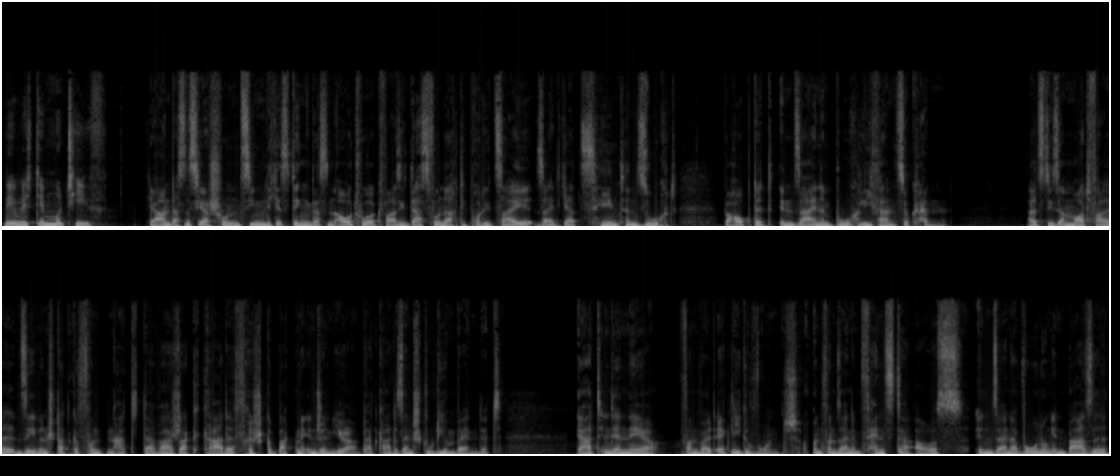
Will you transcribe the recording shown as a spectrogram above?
nämlich dem Motiv. Ja, und das ist ja schon ein ziemliches Ding, dass ein Autor quasi das, wonach die Polizei seit Jahrzehnten sucht, behauptet, in seinem Buch liefern zu können. Als dieser Mordfall Seven stattgefunden hat, da war Jacques gerade frisch gebackener Ingenieur, der hat gerade sein Studium beendet. Er hat in der Nähe von Waldegli gewohnt und von seinem Fenster aus in seiner Wohnung in Basel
